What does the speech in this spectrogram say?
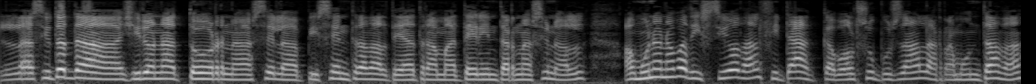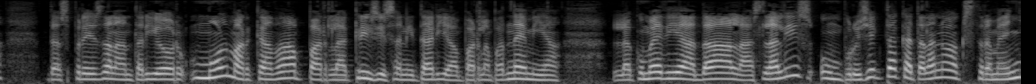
La ciutat de Girona torna a ser l'epicentre del Teatre Amateur Internacional amb una nova edició del FITAC que vol suposar la remuntada després de l'anterior molt marcada per la crisi sanitària, per la pandèmia. La comèdia de Les Lalis, un projecte catalano-extremeny,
